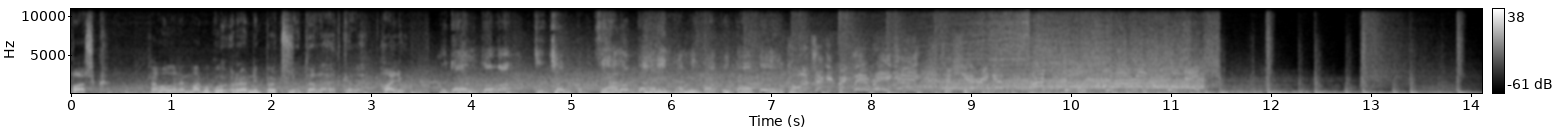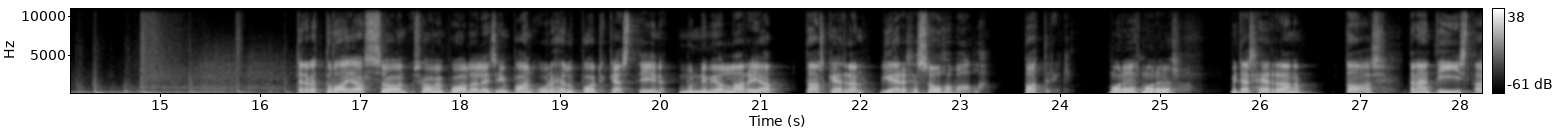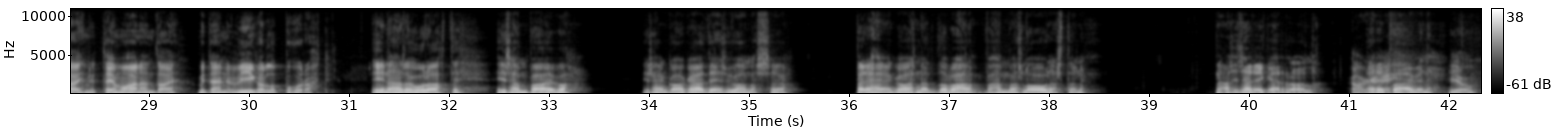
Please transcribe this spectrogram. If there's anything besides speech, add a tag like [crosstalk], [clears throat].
paska. Samanlainen maku kuin Rönnin pöksys on tällä hetkellä. Haju. Mutta on kova se tsemppa. Sehän on vähintä, mitä pitää tehdä. Taken quickly, Origi to Sheringham, and Solskjaer has won it! Tervetuloa Jassoon, Suomen puolellisimpaan urheilupodcastiin. Mun nimi on Lari ja taas kerran vieressä sohvalla. Patrik. Morjes, morjes. Mitäs herran taas? Tänään tiistai, nyt ei maanantai. Miten viikonloppu hurahti? Siinähän se hurahti. Isän päivä. Isän kanssa käytiin syömässä ja perheen kanssa näytetään vähän, vähän myös lounasta, niin nämä siis eri kerroilla, Okay. eri päivinä. Joo.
